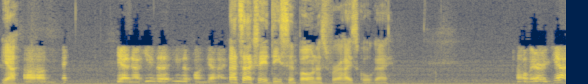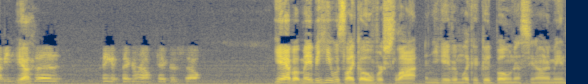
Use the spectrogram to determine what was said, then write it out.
yeah, um, yeah, no, he's a he's a fun guy. That's actually a decent bonus for a high school guy. Oh, very. Yeah, I mean, yeah. a, I think a second round pick or so. Yeah, but maybe he was like over slot, and you gave him like a good bonus. You know what I mean?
